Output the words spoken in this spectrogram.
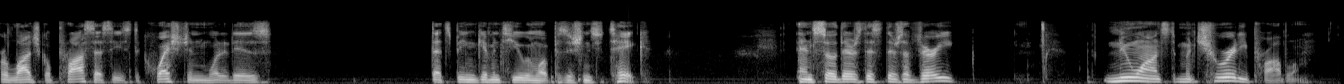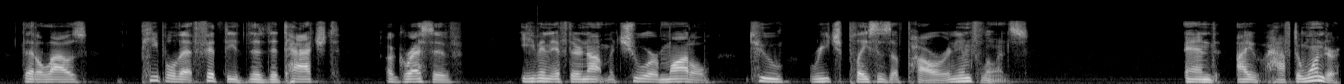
or logical processes to question what it is that's being given to you and what positions you take. And so there's this there's a very nuanced maturity problem that allows people that fit the, the detached, aggressive, even if they're not mature model, to reach places of power and influence. And I have to wonder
